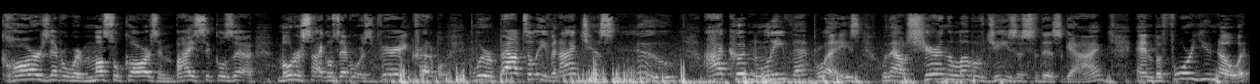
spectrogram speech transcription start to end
cars everywhere, muscle cars and bicycles, uh, motorcycles everywhere. It was very incredible. We were about to leave, and I just knew I couldn't leave that place without sharing the love of Jesus to this guy. And before you know it,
